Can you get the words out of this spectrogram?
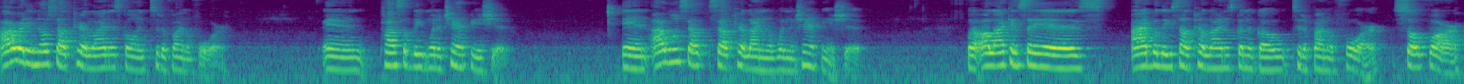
I already know South Carolina is going to the Final Four and possibly win a championship. And I want South, South Carolina to win the championship. But all I can say is I believe South Carolina is going to go to the Final Four so far.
